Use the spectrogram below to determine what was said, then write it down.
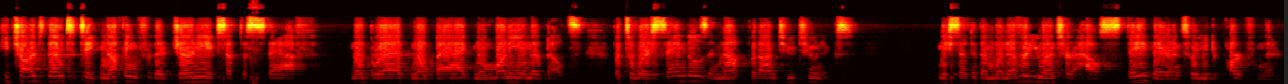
He charged them to take nothing for their journey except a staff, no bread, no bag, no money in their belts, but to wear sandals and not put on two tunics. And he said to them, Whenever you enter a house, stay there until you depart from there.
